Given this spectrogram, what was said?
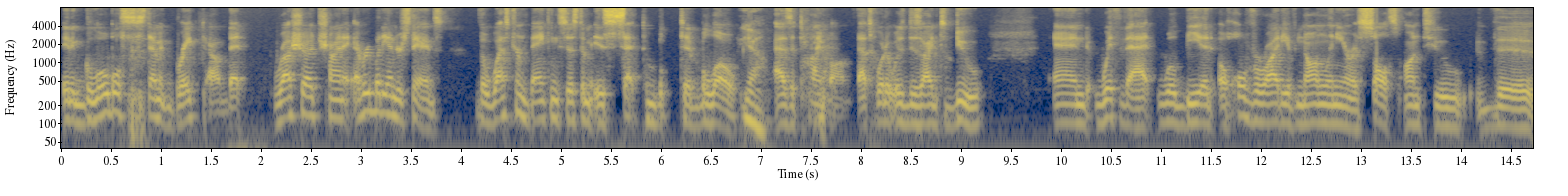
in a global systemic breakdown that Russia, China, everybody understands. The Western banking system is set to to blow yeah. as a time bomb. That's what it was designed to do and with that will be a, a, whole variety of nonlinear assaults onto the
